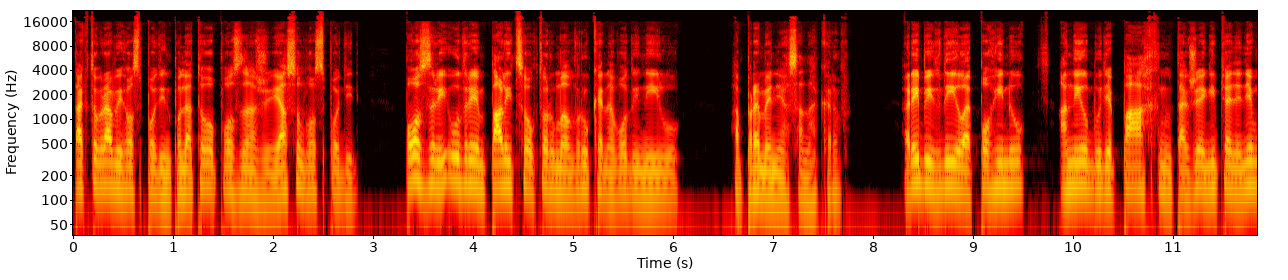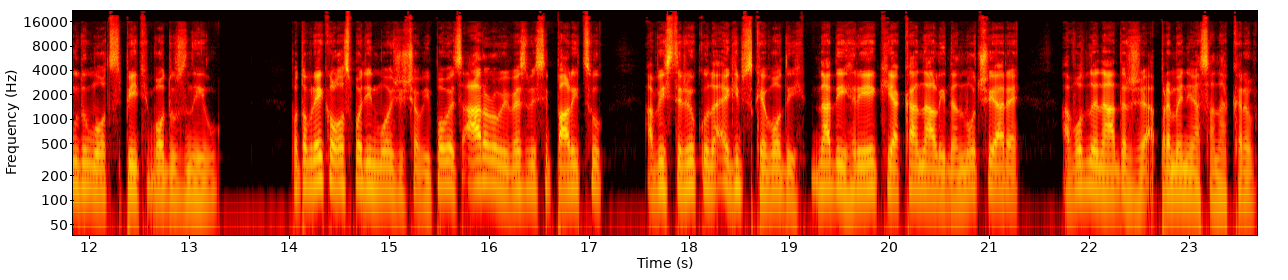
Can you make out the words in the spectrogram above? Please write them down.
Takto vraví hospodin, podľa toho pozná, že ja som hospodin. Pozri, udriem palicou, ktorú mám v ruke na vody Nílu a premenia sa na krv. Ryby v Níle pohynú a Níl bude páchnúť, takže egyptiania nebudú môcť piť vodu z Nílu. Potom riekol hospodin Mojžišovi, povedz Áronovi, vezmi si palicu a vystri ruku na egyptské vody, nad ich rieky a kanály, na močiare a vodné nádrže a premenia sa na krv.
